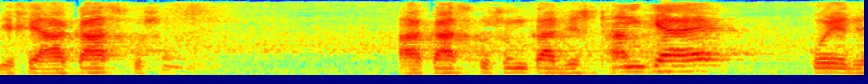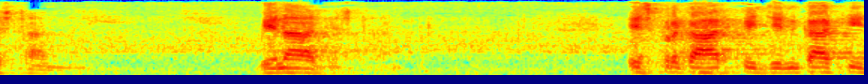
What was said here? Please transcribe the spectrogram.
जैसे आकाश कुसुम। आकाश कुसुम का अधिष्ठान क्या है? कोई अधिष्ठान नहीं। बिना अधिष्ठान। इस प्रकार के जिनका कि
